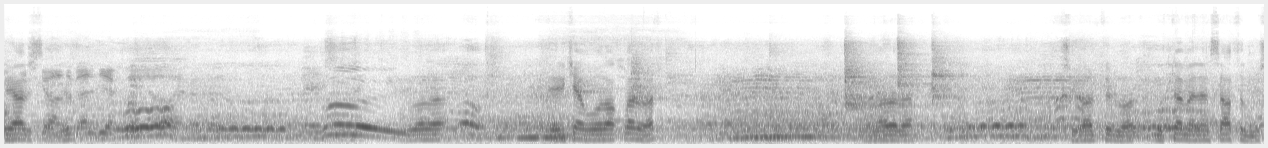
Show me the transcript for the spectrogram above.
fiyat isteniyor. Burada erkek oğlaklar var. Bunlara da çıkartıyorlar. Muhtemelen satılmış.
